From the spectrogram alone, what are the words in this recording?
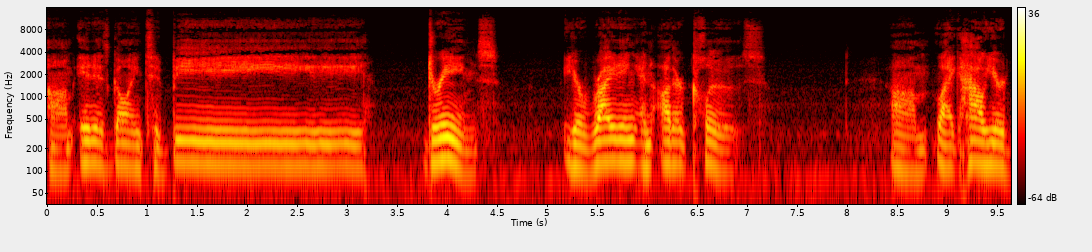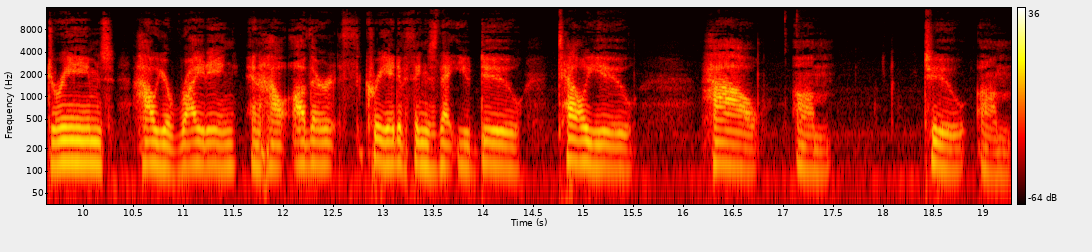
Um, it is going to be dreams, your writing, and other clues. Um, like how your dreams, how your writing, and how other th- creative things that you do tell you how um, to um,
